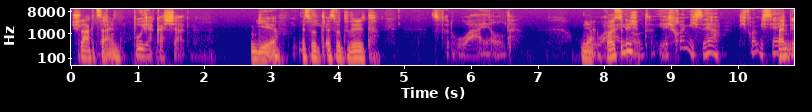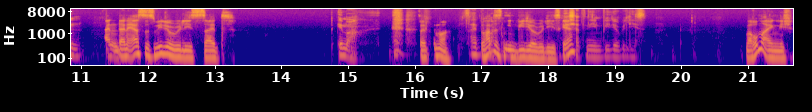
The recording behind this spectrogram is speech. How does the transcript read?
Schlagzeilen. Booyakashat. Yeah. Es wird, es wird wild. Es wird wild. Ja. Freust du dich? Ich freue mich sehr. Ich freue mich sehr. Dein- ich bin Dein, dein erstes Video-Release seit, immer. seit immer. Seit Du immer. hattest nie ein Video-Release, gell? Ich hatte nie ein Video release. Warum eigentlich?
